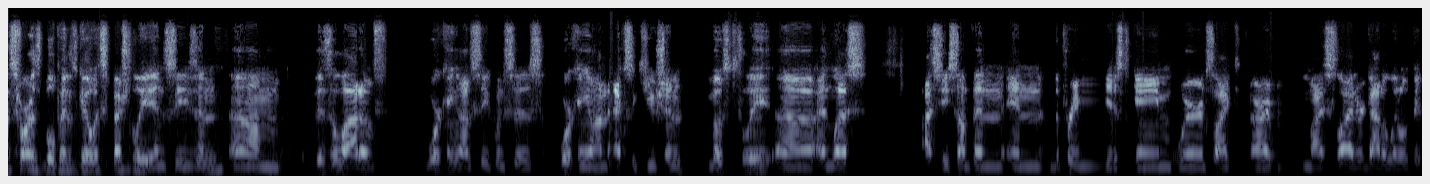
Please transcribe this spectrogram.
As far as bullpens go, especially in season, um, there's a lot of working on sequences, working on execution mostly, uh, unless I see something in the previous game where it's like, all right, my slider got a little bit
